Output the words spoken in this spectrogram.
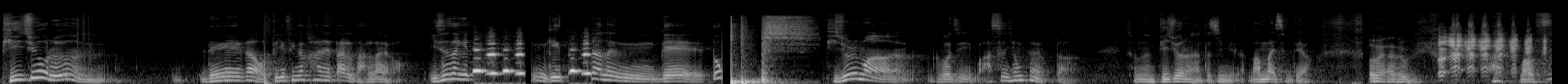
비주얼은 내가 어떻게 생각하느냐에 따라 달라요. 이 세상에 이게 라는 게 또 비주얼만 그거지 맛은 형편이 없다. 저는 비주얼은 안 따집니다. 맛만 있으면 돼요. 어, 아, 맛없어.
